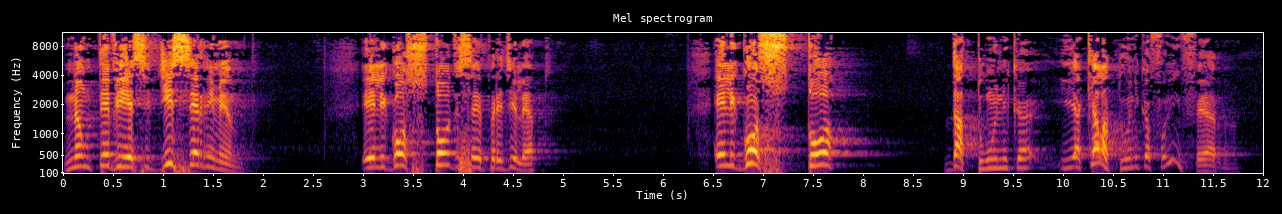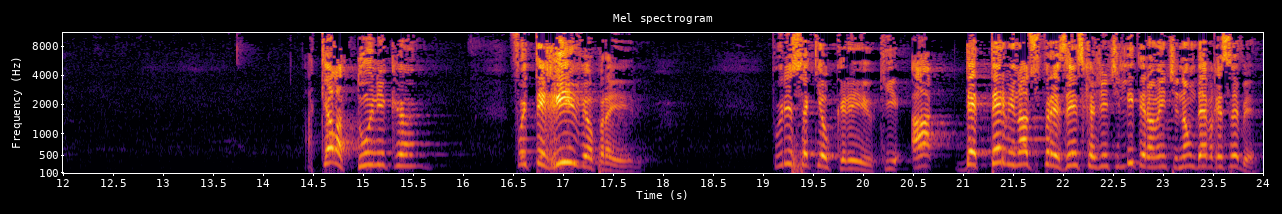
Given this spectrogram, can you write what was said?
não teve esse discernimento. Ele gostou de ser predileto. Ele gostou da túnica, e aquela túnica foi o inferno. Aquela túnica foi terrível para ele. Por isso é que eu creio que há determinados presentes que a gente literalmente não deve receber.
